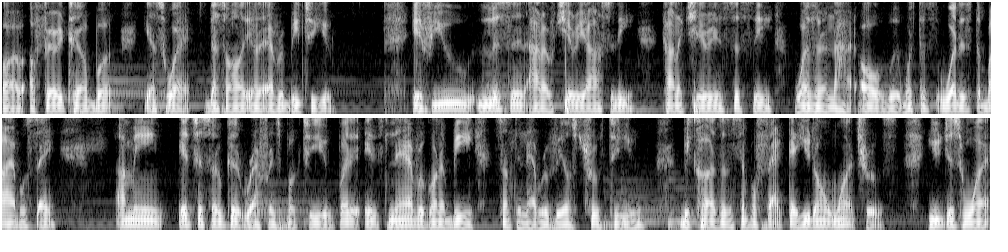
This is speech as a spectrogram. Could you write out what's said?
or a fairy tale book, guess what? That's all it'll ever be to you. If you listen out of curiosity, kind of curious to see whether or not, oh, what does, what does the Bible say? I mean, it's just a good reference book to you, but it's never going to be something that reveals truth to you because of the simple fact that you don't want truth. You just want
